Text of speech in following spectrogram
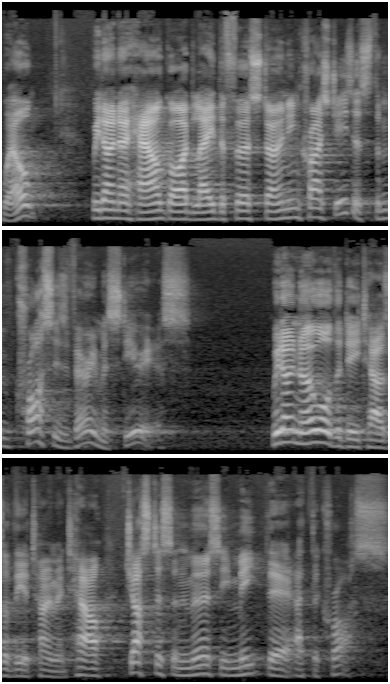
Well, we don't know how God laid the first stone in Christ Jesus. The cross is very mysterious. We don't know all the details of the atonement, how justice and mercy meet there at the cross.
